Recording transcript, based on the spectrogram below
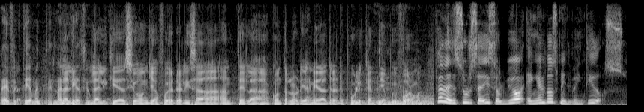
Efectivamente, la, liquidación. La liquidación ya fue realizada ante la Contraloría General de la República en tiempo y forma. Fedensur se disolvió en el 2022.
